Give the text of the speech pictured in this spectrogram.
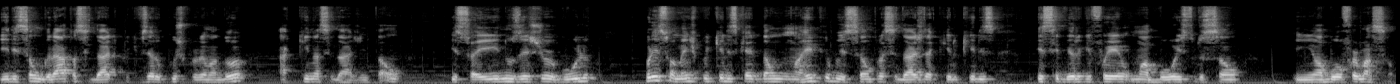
E eles são gratos à cidade porque fizeram o curso de programador aqui na cidade. Então, isso aí nos enche de orgulho, principalmente porque eles querem dar uma retribuição para a cidade daquilo que eles receberam, que foi uma boa instrução e uma boa formação.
